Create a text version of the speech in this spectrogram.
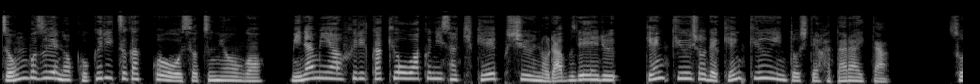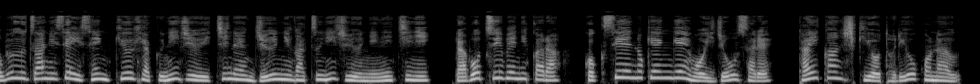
ゾンボズエの国立学校を卒業後、南アフリカ共和国先ケープ州のラブデール研究所で研究員として働いた。ソブーザ2世1921年12月22日にラボツイベニから国政の権限を移譲され、戴冠式を取り行う。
